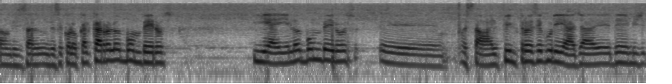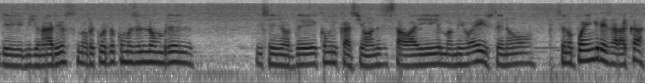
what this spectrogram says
donde, donde se coloca el carro de los bomberos y ahí en los bomberos eh, estaba el filtro de seguridad ya de, de, Millonarios, no recuerdo cómo es el nombre del el señor de comunicaciones, estaba ahí, el man me dijo, hey, usted no, usted no puede ingresar acá.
